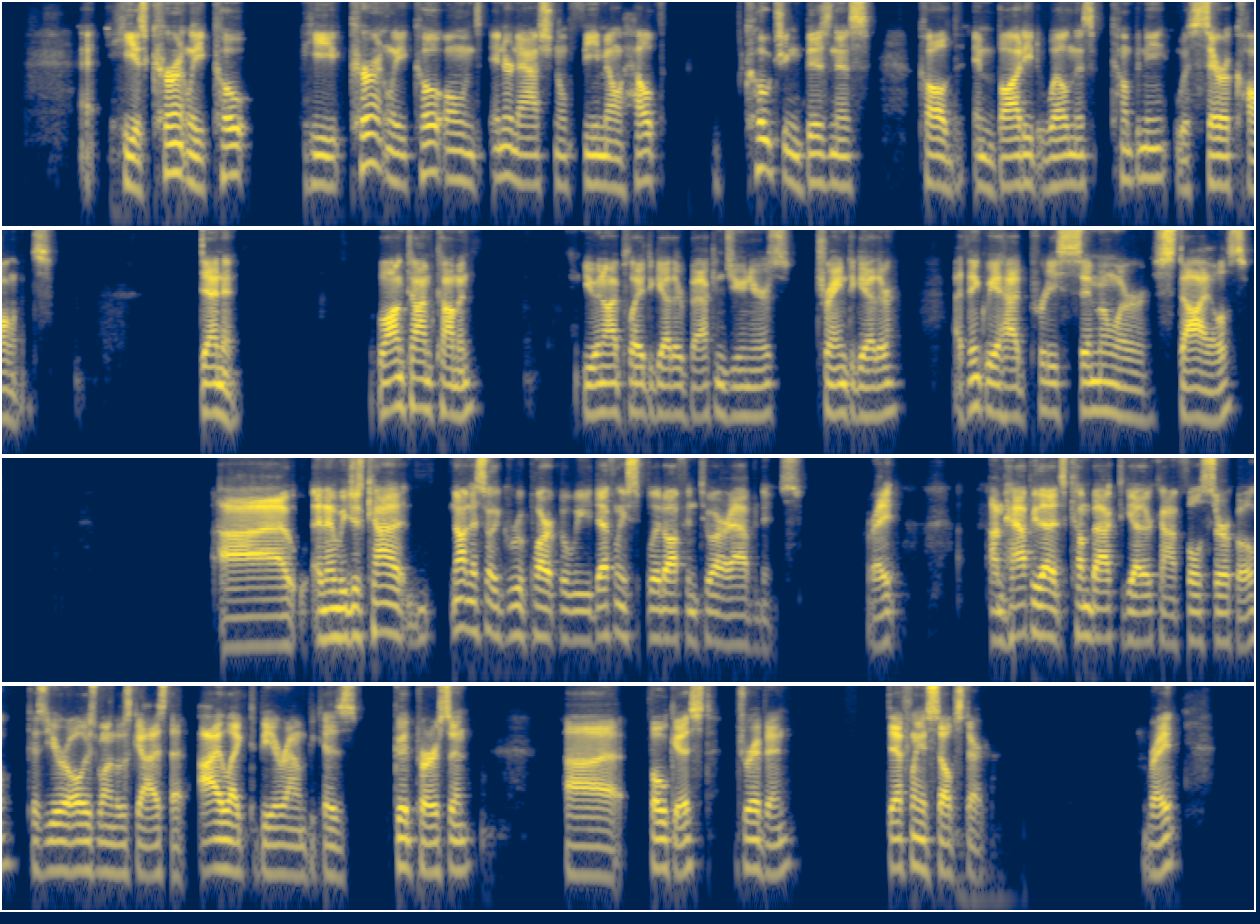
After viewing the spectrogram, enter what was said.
He is currently co he currently co-owns international female health coaching business called Embodied Wellness Company with Sarah Collins. Denon, long time coming. You and I played together back in juniors, trained together. I think we had pretty similar styles. Uh, and then we just kind of not necessarily grew apart, but we definitely split off into our avenues, right? I'm happy that it's come back together kind of full circle because you're always one of those guys that I like to be around because good person, uh, focused, driven, definitely a self starter, right?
